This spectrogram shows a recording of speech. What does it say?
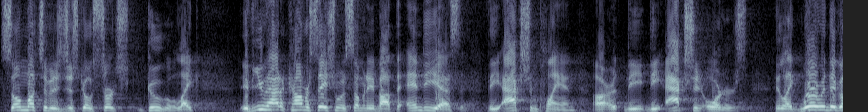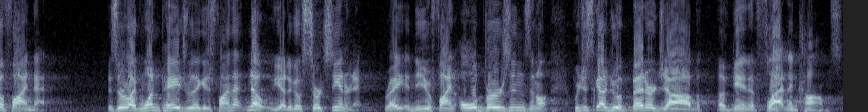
So much of it is just go search Google. Like if you had a conversation with somebody about the NDS, the action plan, or the, the action orders, they're like, where would they go find that? Is there like one page where they could just find that? No, you had to go search the internet, right? And then you'll find old versions and all. We just got to do a better job of, again, of flattening comms.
